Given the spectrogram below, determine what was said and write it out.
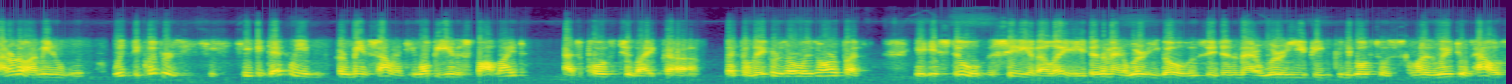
I don't know. I mean, with the Clippers, he, he could definitely remain silent. He won't be in the spotlight as opposed to like uh, like the Lakers always are. But it's still the city of LA. It doesn't matter where he goes. It doesn't matter where he if he, if he goes to his, on his way to his house.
